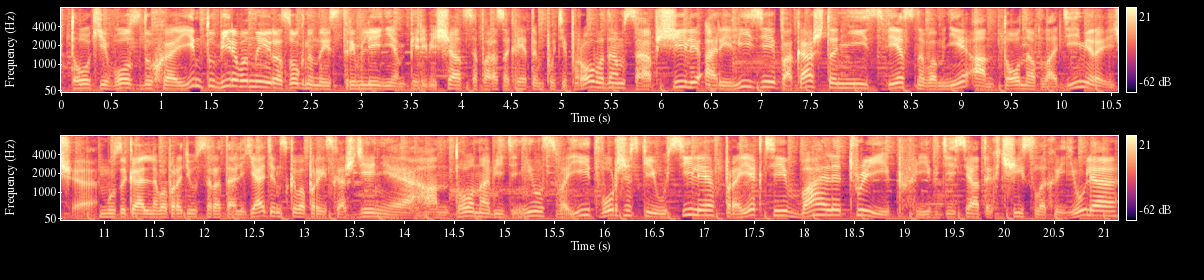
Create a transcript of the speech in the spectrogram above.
Потоки воздуха, интубированные и разогнанные стремлением перемещаться по разогретым путепроводам, сообщили о релизе пока что неизвестного мне Антона Владимировича, музыкального продюсера тольяттинского происхождения. Антон объединил свои творческие усилия в проекте Violet Trip и в десятых числах июля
